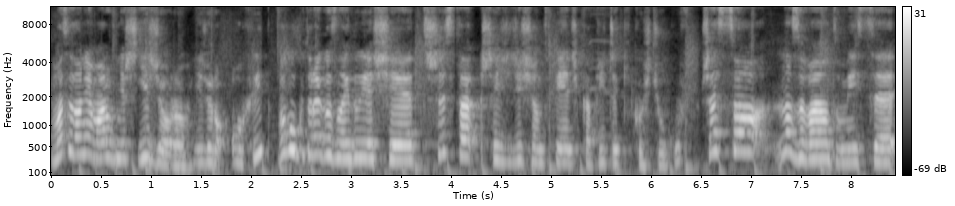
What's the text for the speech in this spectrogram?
Macedonia ma również jezioro, jezioro Ohrid, wokół którego znajduje się 365 kapliczek i kościółków, przez co nazywają to miejsce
